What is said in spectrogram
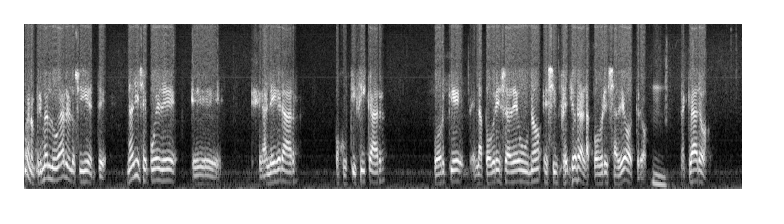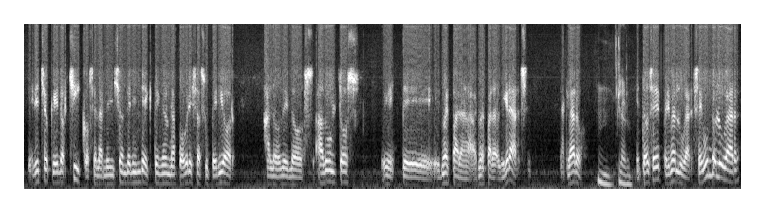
Bueno, en primer lugar es lo siguiente, nadie se puede eh, alegrar o justificar porque la pobreza de uno es inferior a la pobreza de otro. ¿Está claro? El hecho que los chicos en la medición del INDEC tengan una pobreza superior a lo de los adultos este, no es para no es para alegrarse. ¿Está claro? claro. Entonces, primer lugar. Segundo lugar,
